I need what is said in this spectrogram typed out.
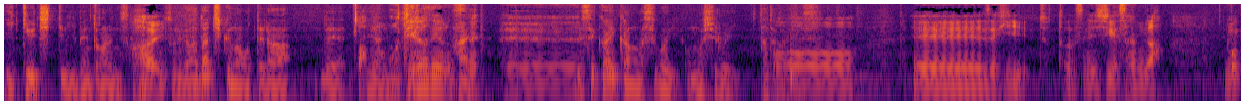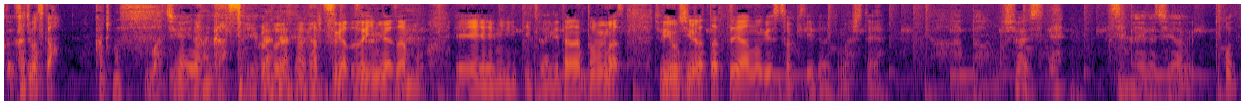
一騎打ちっていうイベントがあるんですけど、はい、それが足立区のお寺でやるお寺でやるんですね、はい、で世界観がすごい面白い戦いです。えー、ぜひちょっとですね石毛さんがもう勝ちますか？勝ちます。間違いなく勝つということですから、勝つ姿ぜひ皆さんも、えー、見に行っていただけたらと思います。ちょ4週にわたってあのゲスト来ていただきまして。やっぱ面白いですね世界が違うところで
